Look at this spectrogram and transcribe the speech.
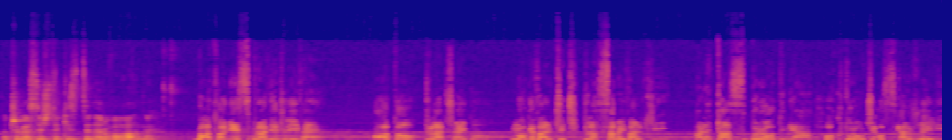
Dlaczego jesteś taki zdenerwowany? Bo to niesprawiedliwe! Oto dlaczego! Mogę walczyć dla samej walki, ale ta zbrodnia, o którą cię oskarżyli,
